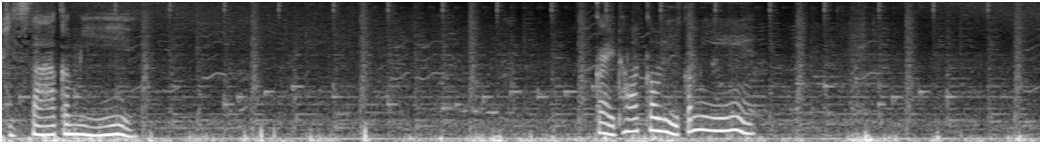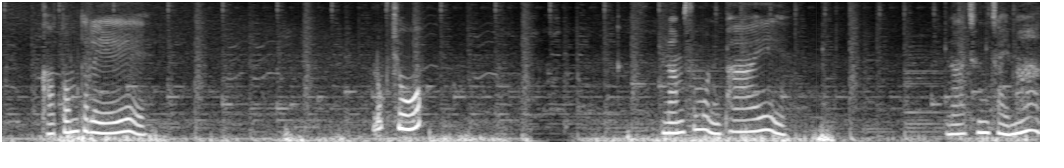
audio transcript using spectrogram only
พิซซ่าก็มี ไก่ทอดเกาหลีก็มีข้าวต้มทะเล ลูกชุบ น้ำสมุนไพร น่าชื่นใจมาก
